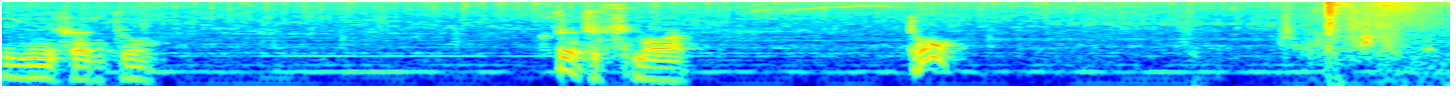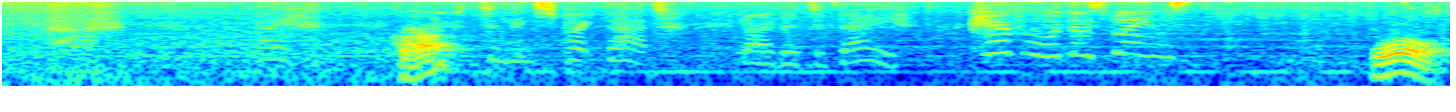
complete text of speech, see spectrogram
Ignifer tu. Która to jest smoła? Tu? Flames. Wow.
